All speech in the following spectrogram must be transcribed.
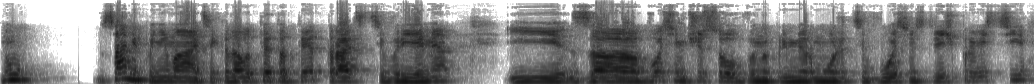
ну, сами понимаете, когда вот этот тет тратите время, и за 8 часов вы, например, можете 8 встреч провести,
